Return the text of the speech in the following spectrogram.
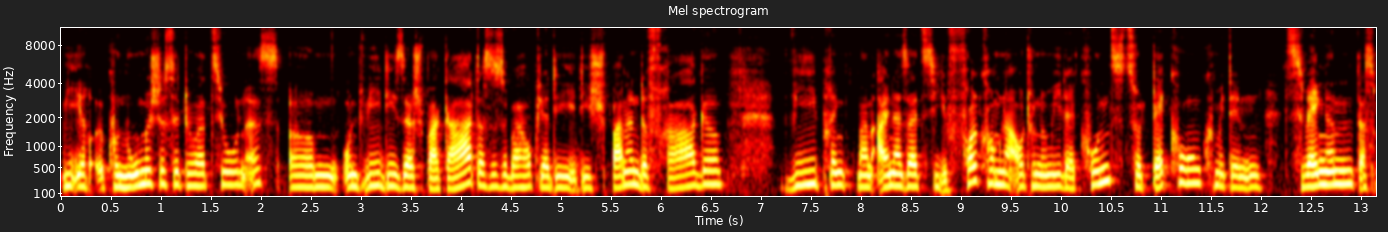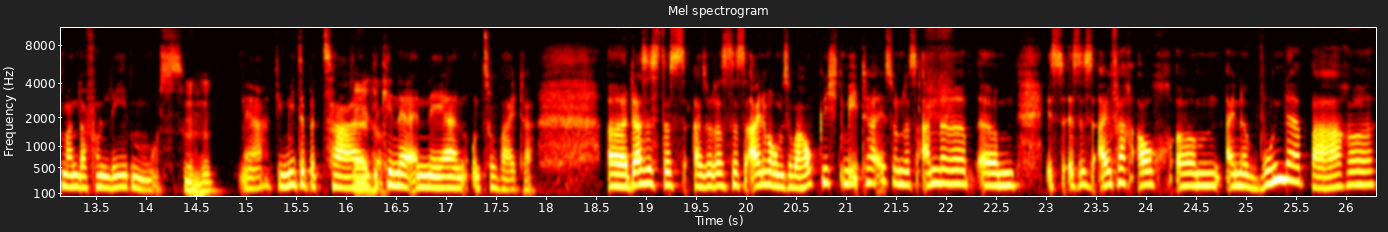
wie ihre ökonomische Situation ist ähm, und wie dieser Spagat, das ist überhaupt ja die, die spannende Frage, wie bringt man einerseits die vollkommene Autonomie der Kunst zur Deckung mit den Zwängen, dass man davon leben muss. Mhm ja, die Miete bezahlen, ja, die Kinder ernähren und so weiter. Äh, das ist das, also das ist das eine, warum es überhaupt nicht Meta ist. Und das andere ähm, ist, es ist einfach auch ähm, eine wunderbare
